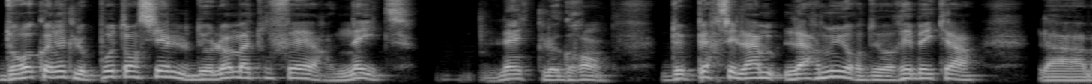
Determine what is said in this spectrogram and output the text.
de reconnaître le potentiel de l'homme à tout faire, Nate, Nate le grand, de percer l'armure de Rebecca, la,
